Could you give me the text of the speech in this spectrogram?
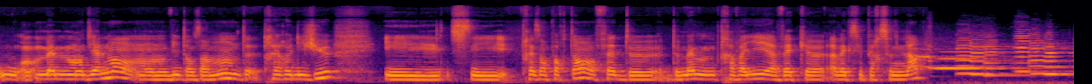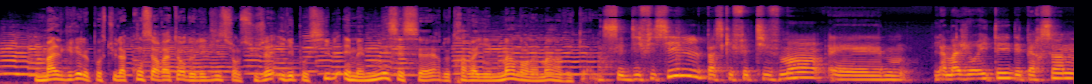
ou même mondialement. On vit dans un monde très religieux et c'est très important en fait de, de même travailler avec, euh, avec ces personnes-là. Malgré le postulat conservateur de l'Église sur le sujet, il est possible et même nécessaire de travailler main dans la main avec elle. C'est difficile parce qu'effectivement, euh, la majorité des personnes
